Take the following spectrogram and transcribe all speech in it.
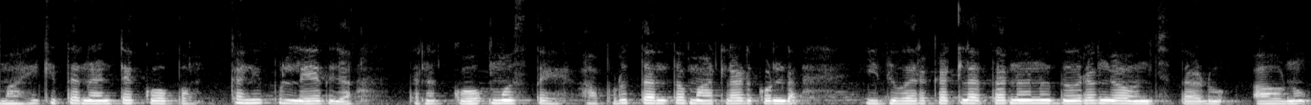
మహికి తనంటే కోపం. కానీ ఇప్పుడు లేదుగా. తనకు కోపం వస్తే అప్పుడు తనతో మాట్లాడకుండా ఇదివరకట్లా తనను దూరంగా ఉంచుతాడు. అవును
